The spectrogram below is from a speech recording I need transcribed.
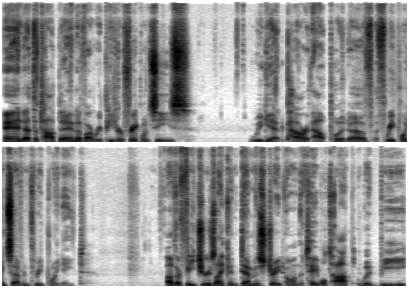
And at the top end of our repeater frequencies, we get power output of 3.7, 3.8. Other features I can demonstrate on the tabletop would be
